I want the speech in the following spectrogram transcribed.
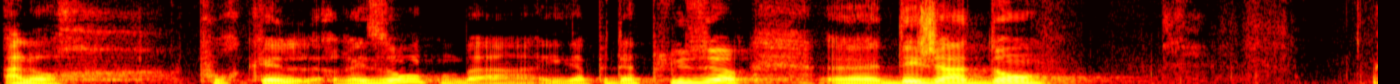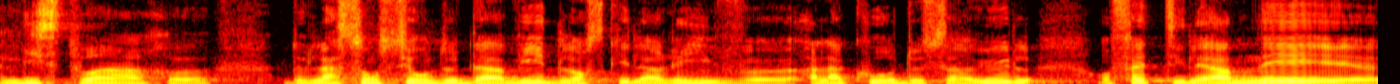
Alors, pour quelles raisons ben, Il y a peut-être plusieurs. déjà dans l'histoire de l'ascension de David, lorsqu'il arrive à la cour de Saül, en fait, il est amené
